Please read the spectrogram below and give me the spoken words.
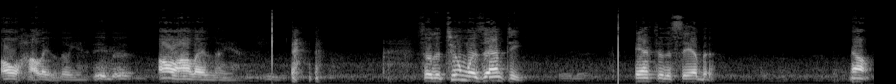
Oh, hallelujah. Amen. Oh, hallelujah. so the tomb was empty after the Sabbath. Now,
